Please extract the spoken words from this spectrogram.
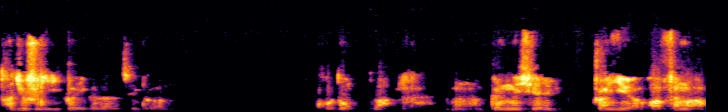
它就是一个一个的这个活动，对吧？嗯，跟那些专业划分了、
